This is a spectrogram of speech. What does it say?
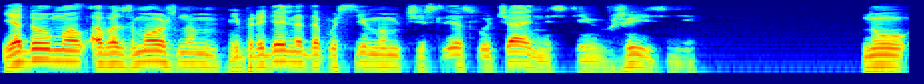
Я думал о возможном и предельно допустимом числе случайностей в жизни. Ну,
